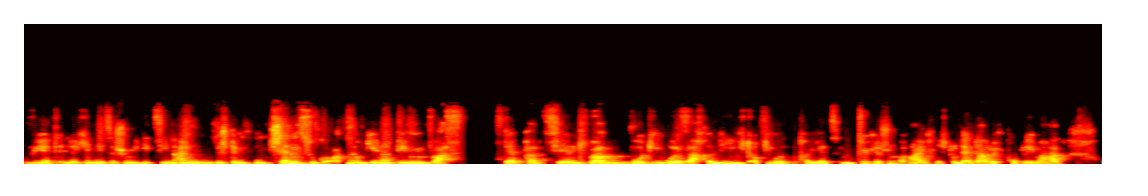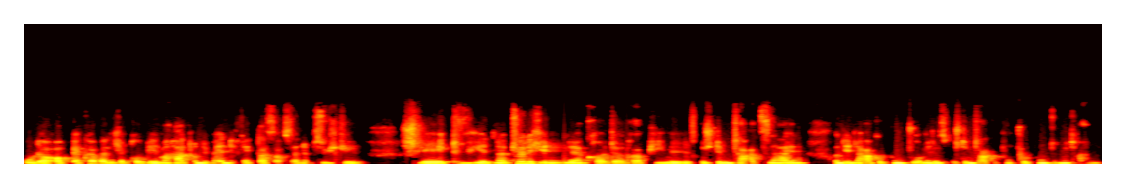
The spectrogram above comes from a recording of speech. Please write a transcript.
wird in der chinesischen Medizin einen bestimmten Chen zugeordnet. Und je nachdem, was der Patient, wo die Ursache liegt, ob die Ursache jetzt im psychischen Bereich liegt und er dadurch Probleme hat oder ob er körperliche Probleme hat und im Endeffekt das auf seine Psyche schlägt, wird natürlich in der Kräutertherapie mittels bestimmter Arzneien und in der Akupunktur mittels bestimmter Akupunkturpunkte mit rein.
